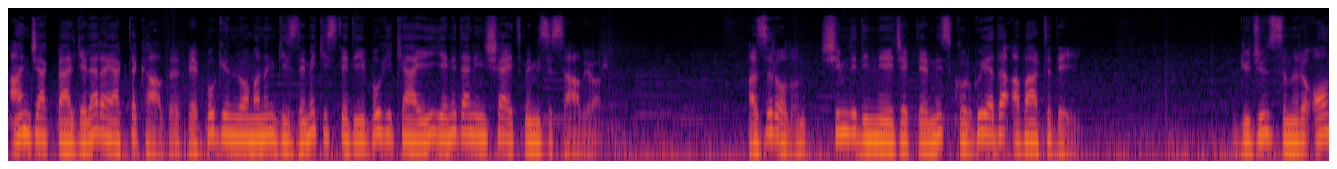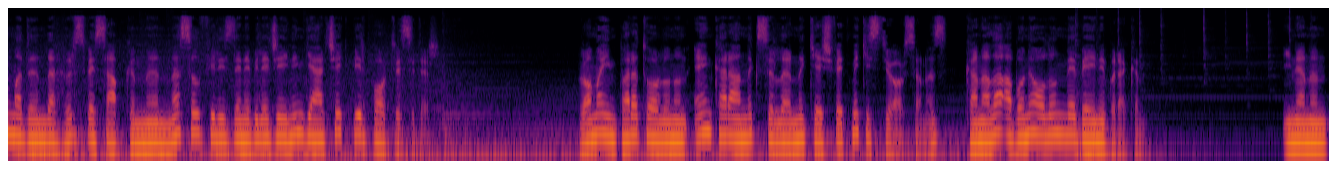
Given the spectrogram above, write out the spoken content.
ancak belgeler ayakta kaldı ve bugün Roma'nın gizlemek istediği bu hikayeyi yeniden inşa etmemizi sağlıyor. Hazır olun, şimdi dinleyecekleriniz kurgu ya da abartı değil. Gücün sınırı olmadığında hırs ve sapkınlığın nasıl filizlenebileceğinin gerçek bir portresidir. Roma İmparatorluğu'nun en karanlık sırlarını keşfetmek istiyorsanız, kanala abone olun ve beğeni bırakın. İnanın,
